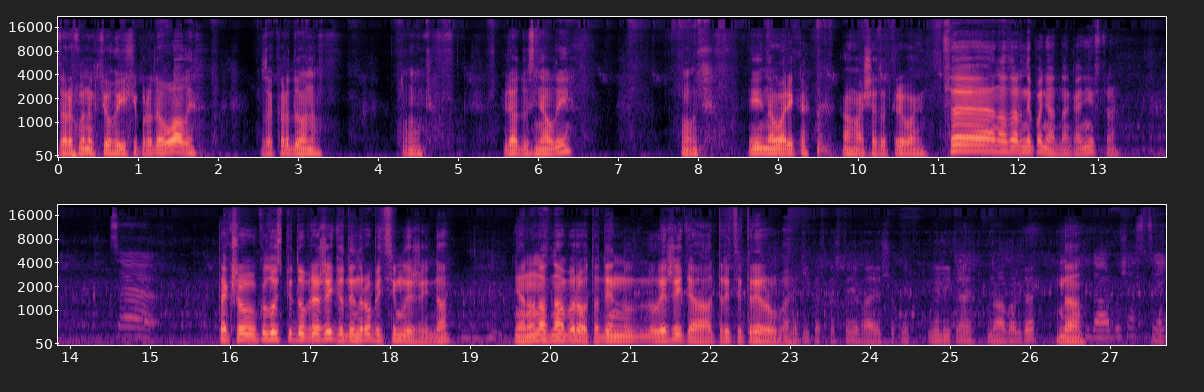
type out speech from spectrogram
за рахунок цього їх і продавали за кордоном. От. Ляду зняли. От. І на варіка. Ага, зараз відкриваємо. Це Назар непонятна каністра. Це Так що колись під добре жить, один робить, сім лежить, да? Ні, ну у нас наоборот, один лежить, а 33 робить. Надійка спостерігає, щоб не, не літра на бок, да? Да. Да, бо зараз цей.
